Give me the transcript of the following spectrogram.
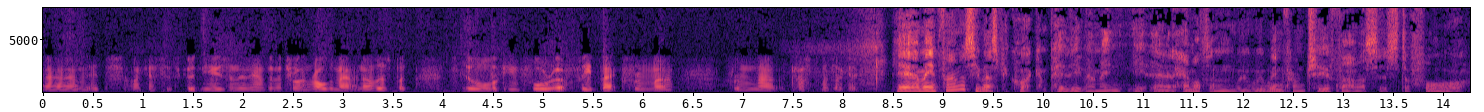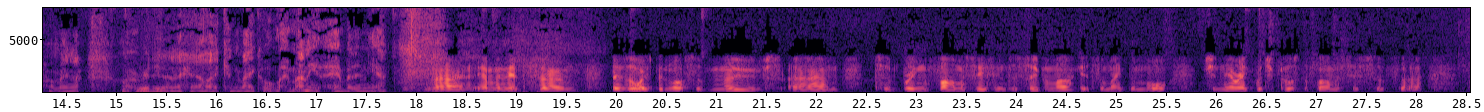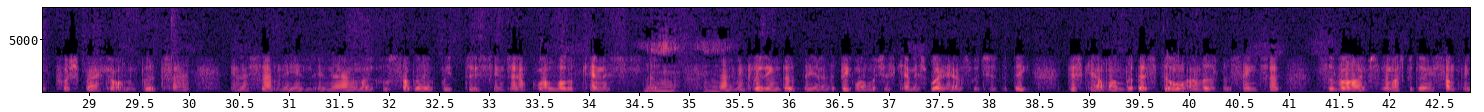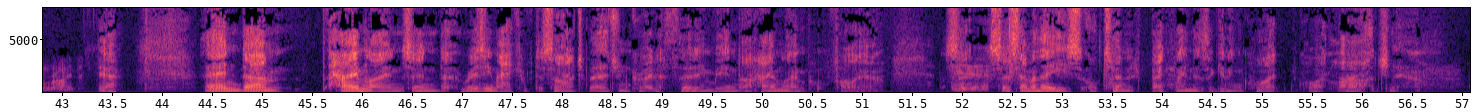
um, it's, I guess, it's good news, and they're now going to try and roll them out in others, but still looking for uh, feedback from uh, from uh, customers, I guess. Yeah, I mean, pharmacy must be quite competitive. I mean, in Hamilton, we, we went from two pharmacists to four. I mean, I, I, really don't know how they can make all their money there, but anyhow. No, I mean, it's um, there's always been lots of moves um, to bring pharmacies into supermarkets and make them more generic, which of course the pharmacists have uh, push back on. But uh, you know, certainly in, in our local suburb, we do seem to have quite a lot of chemists, mm, mm. Um, including the the, uh, the big one, which is Chemist Warehouse, which is the big discount one. But there's still others that seem to survive, so they must be doing something right. Yeah, and. Um, home loans and uh, Resimac have decided to merge and create a $13 billion home loan portfolio. So, yeah. so some of these alternative bank lenders are getting quite quite large now.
